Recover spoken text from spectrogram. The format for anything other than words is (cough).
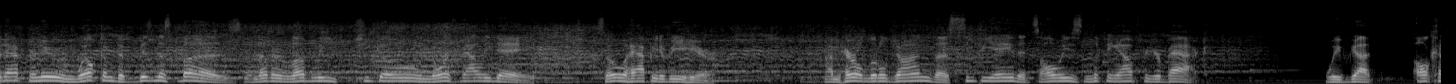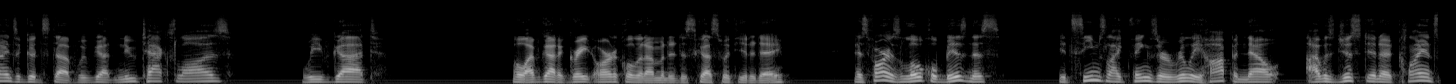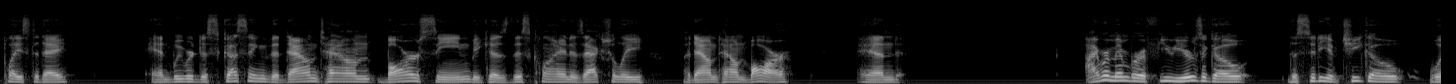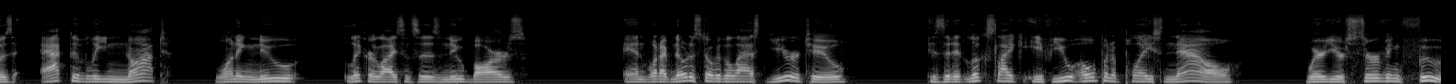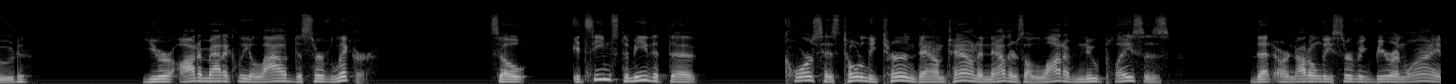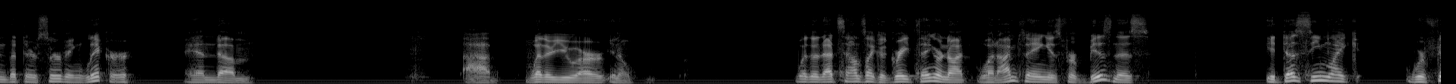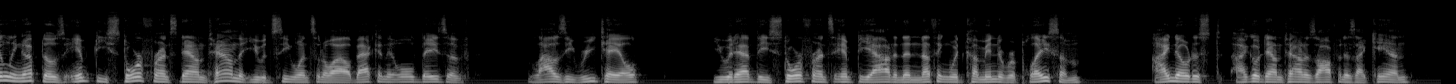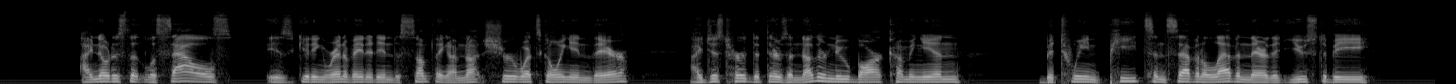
Good afternoon. Welcome to Business Buzz, another lovely Chico North Valley day. So happy to be here. I'm Harold Littlejohn, the CPA that's always looking out for your back. We've got all kinds of good stuff. We've got new tax laws. We've got, oh, I've got a great article that I'm going to discuss with you today. As far as local business, it seems like things are really hopping now. I was just in a client's place today and we were discussing the downtown bar scene because this client is actually a downtown bar. And I remember a few years ago, the city of Chico was actively not wanting new liquor licenses, new bars. And what I've noticed over the last year or two is that it looks like if you open a place now where you're serving food, you're automatically allowed to serve liquor. So it seems to me that the course has totally turned downtown, and now there's a lot of new places that are not only serving beer and wine, but they're serving liquor. And um, uh, whether you are, you know, whether that sounds like a great thing or not, what I'm saying is for business, it does seem like we're filling up those empty storefronts downtown that you would see once in a while. Back in the old days of lousy retail, you would have these storefronts empty out and then nothing would come in to replace them. I noticed, I go downtown as often as I can. I noticed that LaSalle's is getting renovated into something. I'm not sure what's going in there. I just heard that there's another new bar coming in between Pete's and 7 Eleven there that used to be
